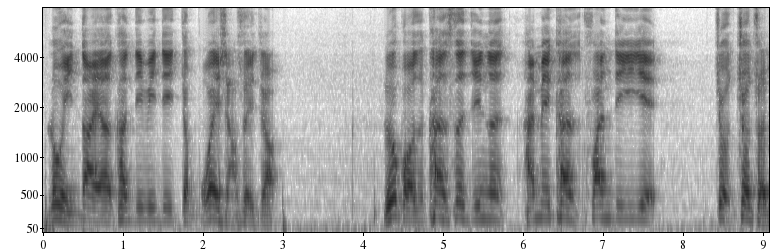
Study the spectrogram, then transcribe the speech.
录影带啊，看 DVD 就不会想睡觉。如果是看圣经呢，还没看翻第一页，就就准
